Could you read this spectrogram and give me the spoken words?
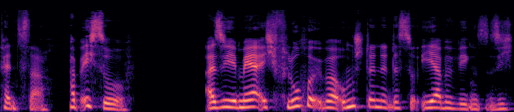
Fenster. Hab ich so. Also je mehr ich fluche über Umstände, desto eher bewegen sie sich.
